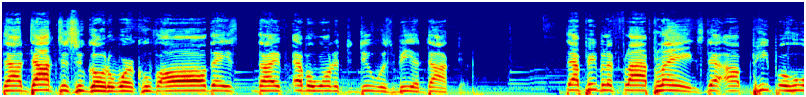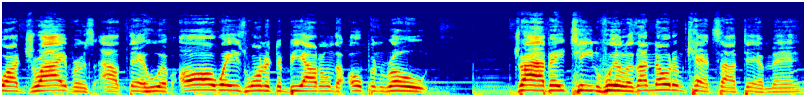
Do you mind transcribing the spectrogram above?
There are doctors who go to work who've all they, they've ever wanted to do was be a doctor. There are people that fly planes. There are people who are drivers out there who have always wanted to be out on the open road, drive 18 wheelers. I know them cats out there, man.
